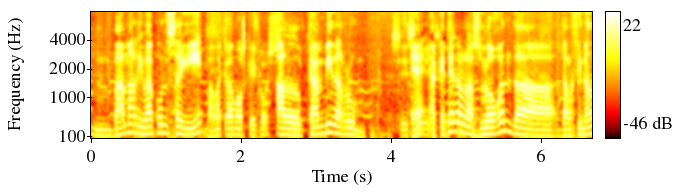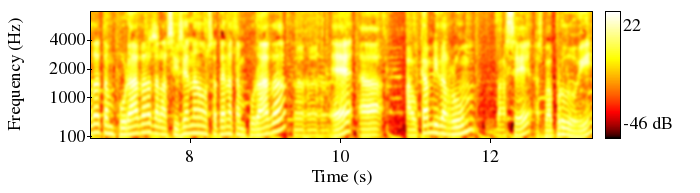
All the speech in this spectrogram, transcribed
mm, vam arribar a aconseguir Vam acabar amb els quecos. el canvi de rumb. Sí, sí, eh? sí, Aquest sí. era l'eslògan de, del final de temporada, de la sisena o setena temporada. Ah, ah, ah. Eh? Eh, el canvi de rumb va ser, es va produir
